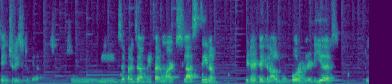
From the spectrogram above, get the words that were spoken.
సెంచురీస్ టుగెదర్ సో we so for example fermat's last theorem it had taken almost 400 years to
